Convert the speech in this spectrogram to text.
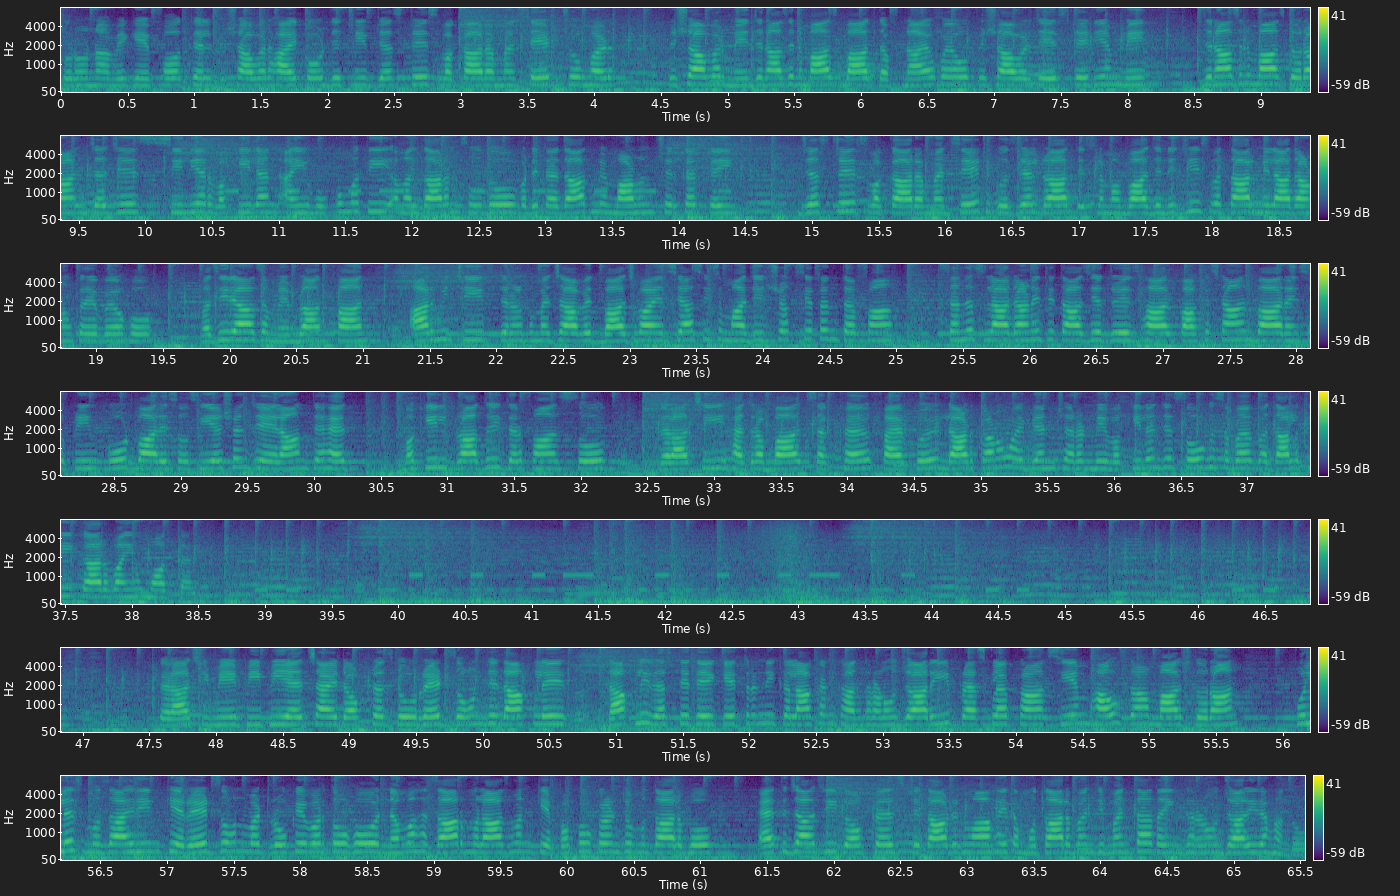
कोरोना विघे फौत थियल Peshawar high court chief justice Waqar Ahmad Seth जो मड़ पिशावर में जनाज़ नमाज़ बाद दफ़नायो वियो। पिशावर जे स्टेडियम में जनाज़ नमाज़ दौरान जजिस, सीनियर वकीलनि हुकूमती अमलदारनि सूदो, वॾी तइदाद में माण्हुनि शिरकत कई। जस्टिस वकार अहमद सेठ गुज़िरियल राति इस्लामाबाद जे निजी अस्पताल में लाॾाणो करे हो। वज़ीर आज़म Imran Khan, army chief general Qamar Javed Bajwa सियासी समाजी शख़्सियतनि तरफ़ां संदसि लाडाणे ते ताज़ियत जो इज़हार। Pakistan bar supreme court bar association जे ऐलान तहत वकील बरादरी तरफ़ां सोग कराची, हैदराबाद, सखर, ख़ैरपुर, लाड़काणो ऐं ॿियनि शहरनि में वकीलनि जे सोग सबबि अदालती कार्रवायूं मुअतल कराची में पीपीएचआई डॉक्टर्स जो रेड ज़ोन जे दाख़िले, दाख़िली रस्ते ते केतिरनि ई कलाकनि खां जारी। प्रेस क्लब खां सीएम हाउस ॾांहुं मार्च दौरान पुलिस मुज़ाहिरीन खे रेड ज़ोन वटि रोके वरितो हो। नव हज़ार मुलाज़िमनि खे पको करण मुतालबो। एहतजाजी डॉक्टर्स चेताव ॾिनो आहे त मुतालबनि जी मंता ताईं जारी रहंदो।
